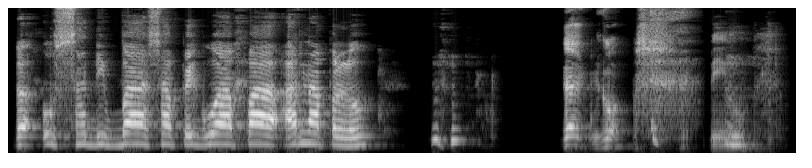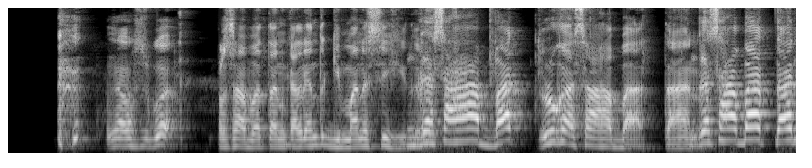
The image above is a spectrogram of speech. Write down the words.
Gak usah dibahas HP gua apaan apa lu? Gak, gua bingung. Nggak maksud gua persahabatan kalian tuh gimana sih gitu? Enggak sahabat, Lu gak sahabatan, enggak sahabatan.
